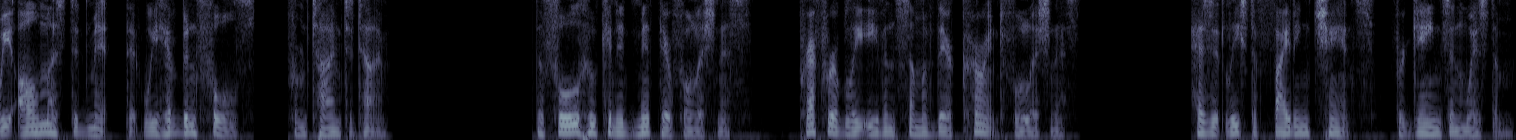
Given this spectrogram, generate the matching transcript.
We all must admit that we have been fools from time to time. The fool who can admit their foolishness, preferably even some of their current foolishness, has at least a fighting chance for gains in wisdom.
